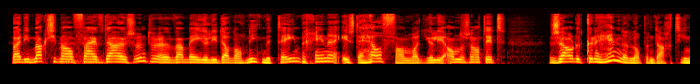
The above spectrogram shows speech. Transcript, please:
Maar die maximaal 5000, eh, waarmee jullie dan nog niet meteen beginnen, is de helft van wat jullie anders altijd zouden kunnen handelen op een dag 10.000.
